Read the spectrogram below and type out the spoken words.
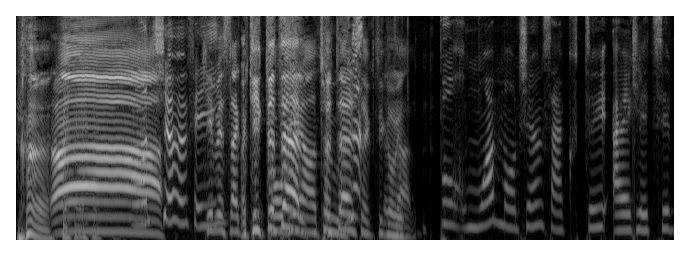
Ah! Mon chum a payé. Ok, mais ça a Ok, coûté total, combien en tout? total, ça a coûté combien? Pour moi, mon chum, ça a coûté avec le type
